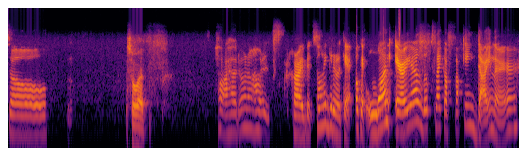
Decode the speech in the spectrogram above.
so. So what? Oh, I don't know how to describe it. Soalnya gini loh kayak, okay, one area looks like a fucking diner,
